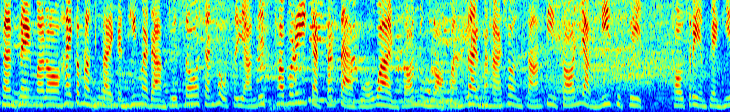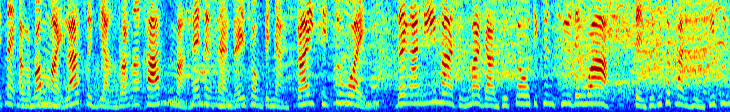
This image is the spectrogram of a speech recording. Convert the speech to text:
แฟนเพลงมารอให้กำลังใจกันที่มาดามทุโซชั้น 6 สยามดิสคัฟเวอรี่กันตั้งแต่หัววันเพราะหนุ่มหล่อขวัญใจมหาชน 3 ปีซ้อนอย่างบี้สุกริตเขาเตรียมเพลงฮิตในอัลบั้มใหม่ล่าสุดอย่างรักนะคะ มาให้แฟนๆ ได้ชมกันอย่างใกล้ชิดด้วย โดยงานนี้มาถึงมาดามทุโซที่ขึ้นชื่อได้ว่า เป็นพิพิธภัณฑ์หุ่นขี้ผึ้ง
